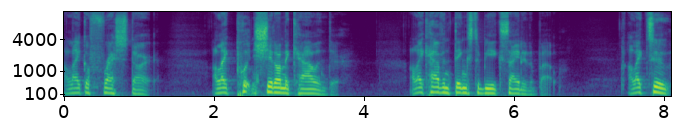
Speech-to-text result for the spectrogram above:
I like a fresh start. I like putting shit on the calendar. I like having things to be excited about. I like to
